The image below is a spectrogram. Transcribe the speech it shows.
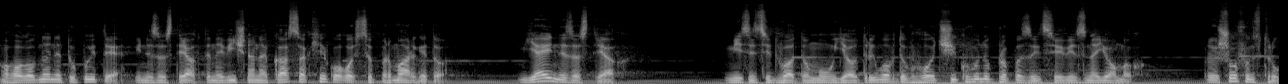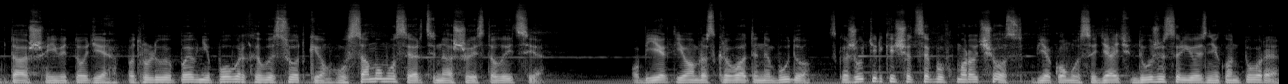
головне не тупити і не застрягти навічно на касах якогось супермаркету. Я й не застряг. Місяці два тому я отримав довгоочікувану пропозицію від знайомих. Пройшов інструктаж і відтоді патрулюю певні поверхи висотки у самому серці нашої столиці. Об'єкт я вам розкривати не буду, скажу тільки, що це був хмарочос, в якому сидять дуже серйозні контори,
